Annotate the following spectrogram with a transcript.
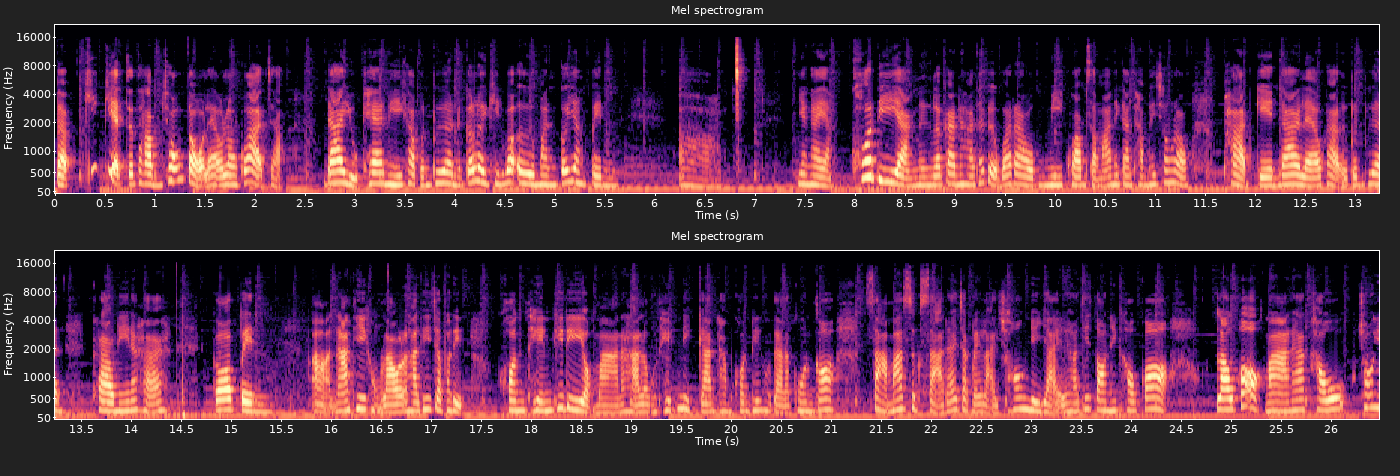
แบบขี้เกียจจะทำช่องต่อแล้ว เราก็อาจจะได้อยู่แค่นี้ค่ะเพื่อนๆก็เลยคิดว่าเออมันก็ยังเป็น ยังไงอะข้อดีอย่างหนึ่งแล้วกันนะคะ ถ้าเกิดว่าเรามีความสามารถในการทำให้ช่องเราผ่านเกณฑ์ได้แล้วค่ะเออเพื่อนๆ คราวนี้นะคะ ก็เป็นหน้าที่ของเรานะคะที่จะผลิตคอนเทนต์ที่ดีออกมานะคะเราเทคนิคการทำคอนเทนต์ของแต่ละคนก็สามารถศึกษาได้จากหลาย ๆ ช่องใหญ่ ๆ นะคะ ที่ตอนนี้เขาก็เราก็ออกมานะคะเขาช่องใ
